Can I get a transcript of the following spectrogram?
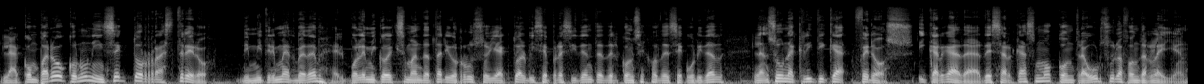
La comparó con un insecto rastrero. Dmitry Medvedev, el polémico exmandatario ruso y actual vicepresidente del Consejo de Seguridad, lanzó una crítica feroz y cargada de sarcasmo contra Ursula von der Leyen.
